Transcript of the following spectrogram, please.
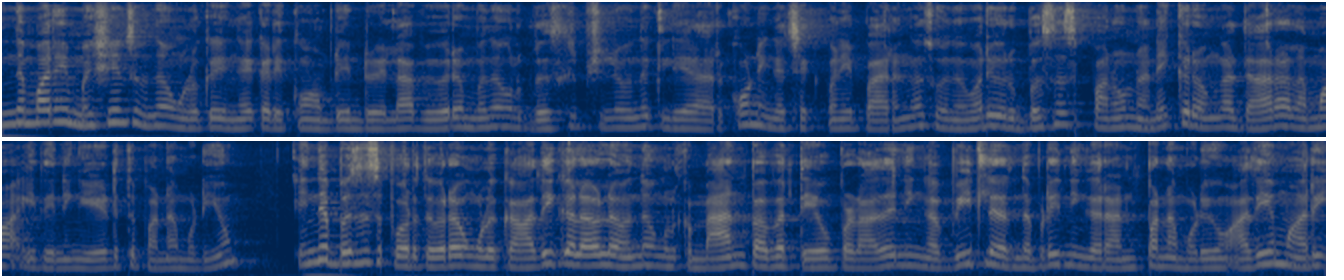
இந்த மாதிரி மிஷின்ஸ் வந்து உங்களுக்கு எங்கே கிடைக்கும் அப்படின்ற எல்லா விவரம் வந்து உங்களுக்கு டிஸ்கிரிப்ஷனில் வந்து கிளியராக இருக்கும். நீங்கள் செக் பண்ணி பாருங்கள் ஸோ இந்த மாதிரி ஒரு பிஸ்னஸ் பண்ணணும்னு நினைக்கிறவங்க தாராளமாக இதை நீங்கள் எடுத்து பண்ண முடியும். இந்த பிஸ்னஸ் பொறுத்தவரை உங்களுக்கு அதிக அளவில் வந்து உங்களுக்கு மேன் பவர் தேவைப்படாது. நீங்கள் வீட்டில் இருந்தபடி நீங்கள் ரன் பண்ண முடியும். அதே மாதிரி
